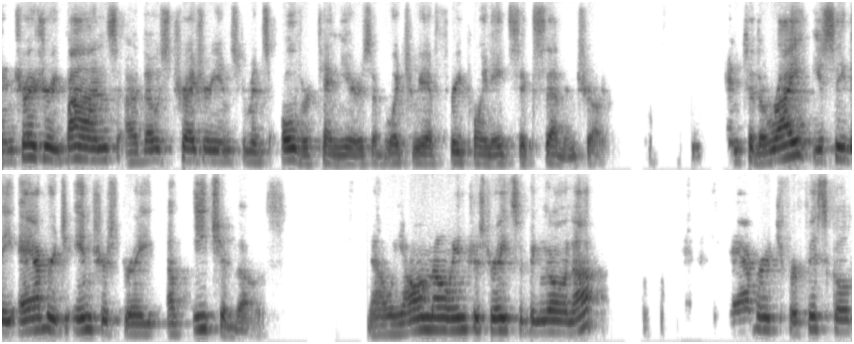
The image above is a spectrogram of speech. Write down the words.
And treasury bonds are those treasury instruments over 10 years, of which we have 3.867 trillion. And to the right, you see the average interest rate of each of those. Now, we all know interest rates have been going up. The average for fiscal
